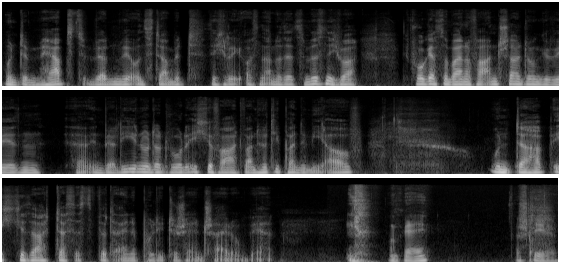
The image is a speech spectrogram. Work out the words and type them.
Und im Herbst werden wir uns damit sicherlich auseinandersetzen müssen. Ich war vorgestern bei einer Veranstaltung gewesen äh, in Berlin und dort wurde ich gefragt, wann hört die Pandemie auf? Und da habe ich gesagt, das ist, wird eine politische Entscheidung werden. Okay, verstehe.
